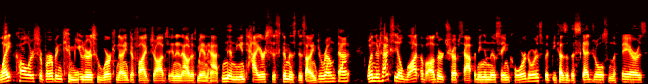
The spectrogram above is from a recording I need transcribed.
white collar suburban commuters who work nine to five jobs in and out of Manhattan, and the entire system is designed around that. When there's actually a lot of other trips happening in those same corridors, but because of the schedules and the fares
